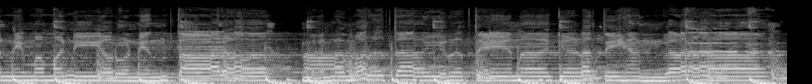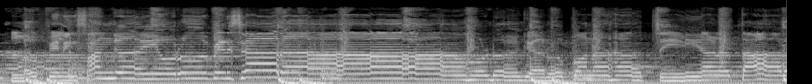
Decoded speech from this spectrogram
ನಿಮ್ಮ ಮನೆಯವರು ನಿಂತಾರ. ನನ್ನ ಮರೆತ ಇರತೇನ ಗೆಳತಿ ಹಂಗಾರ? ಲವ್ ಫೀಲಿಂಗ್ ಸಾಂಗ ಇವರು ಬಿಡಿಸ್ಯಾರ. ಹುಡುಗರು ಪುನಃ ಹಚ್ಚಿ ಅಳತಾರ.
